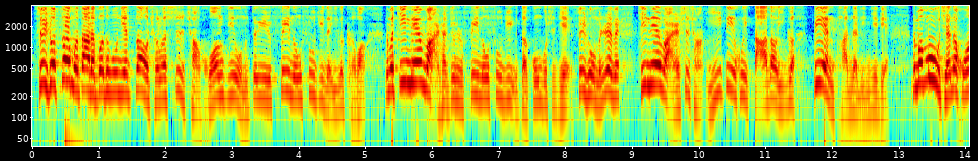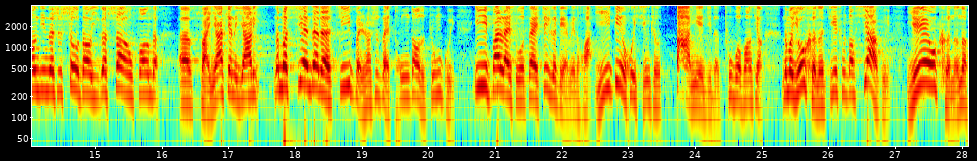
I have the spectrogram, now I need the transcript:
所以说这么大的波动空间造成了市场黄金我们对于非农数据的一个渴望。那么今天晚上就是非农数据的公布时间，所以说我们认为今天晚上市场一定会达到一个变盘的临界点。那么目前的黄金呢是受到一个上方的呃反压线的压力，那么现在呢基本上是在通道的中轨，一般来说在这个点位的话一定会形成。大面积的突破方向，那么有可能接触到下轨，也有可能呢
